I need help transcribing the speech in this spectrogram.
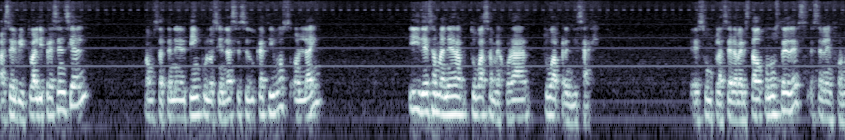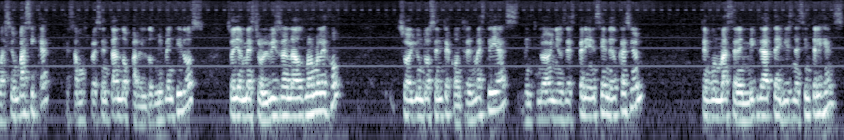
va a ser virtual y presencial. Vamos a tener vínculos y enlaces educativos online. Y de esa manera tú vas a mejorar tu aprendizaje. Es un placer haber estado con ustedes. Es la información básica que estamos presentando para el 2022. Soy el maestro Luis Granados Marmolejo. Soy un docente con tres maestrías, 29 años de experiencia en educación. Tengo un máster en Big Data y Business Intelligence,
